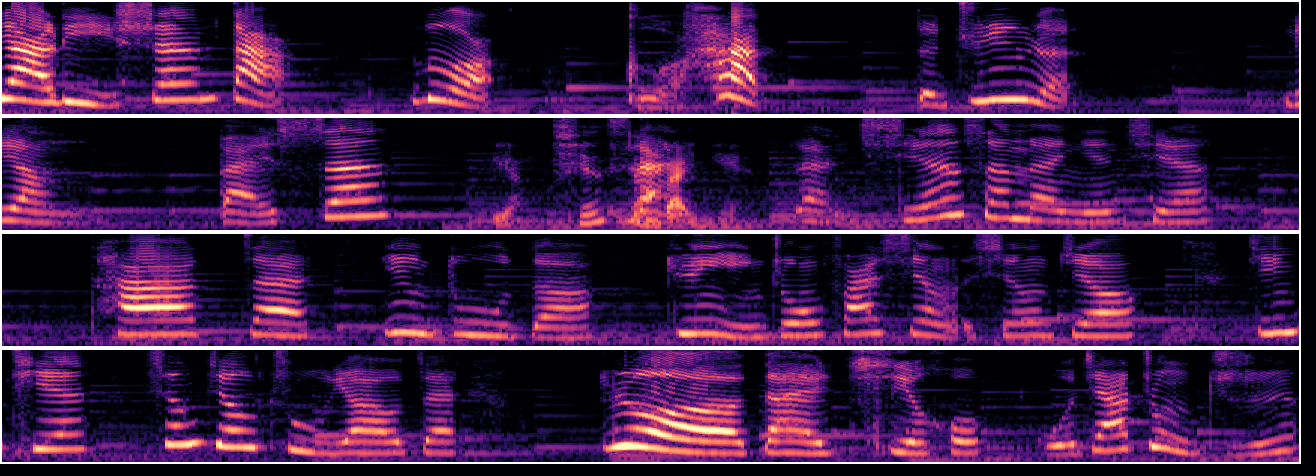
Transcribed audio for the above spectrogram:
亚历山大·勒葛汉。的军人，两百三，两千三百年，两千三百年前，他在印度的军营中发现了香蕉。今天，香蕉主要在热带气候国家种植，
